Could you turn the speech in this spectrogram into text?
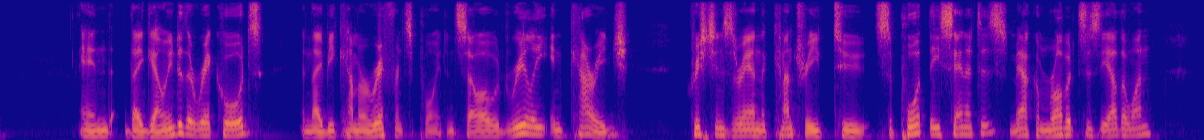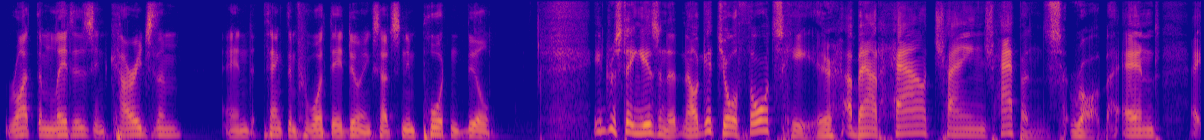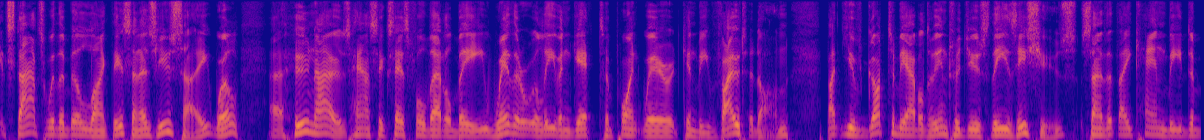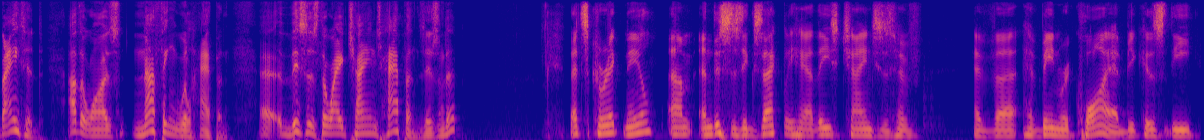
and they go into the records and they become a reference point. And so I would really encourage Christians around the country to support these senators. Malcolm Roberts is the other one. Write them letters, encourage them, and thank them for what they're doing. So it's an important bill. Interesting, isn't it? And I'll get your thoughts here about how change happens, Rob. And it starts with a bill like this. And as you say, well, uh, who knows how successful that'll be, whether it will even get to point where it can be voted on. But you've got to be able to introduce these issues so that they can be debated. Otherwise, nothing will happen. Uh, this is the way change happens, isn't it? That's correct, Neil. Um, and this is exactly how these changes have have uh, have been required because the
